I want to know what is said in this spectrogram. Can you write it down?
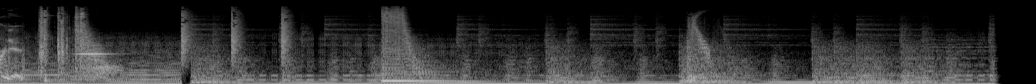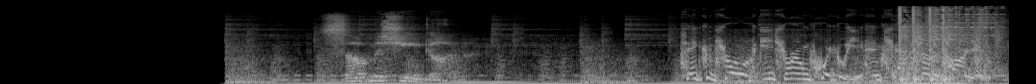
Target. Submachine gun. Take control of each room quickly and capture the target.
